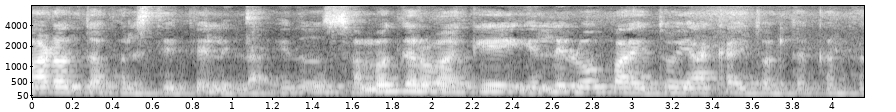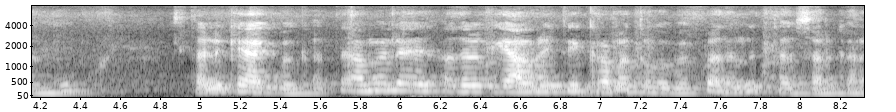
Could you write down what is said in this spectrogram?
ಮಾಡುವಂಥ ಪರಿಸ್ಥಿತಿಯಲ್ಲಿಲ್ಲ. ಇದು ಸಮಗ್ರವಾಗಿ ಎಲ್ಲಿ ಲೋಪ ಆಯಿತು ಯಾಕಾಯಿತು ಅಂತಕ್ಕಂಥದ್ದು ತನಿಖೆ ಆಗಬೇಕಾಗುತ್ತೆ. ಆಮೇಲೆ ಅದರಲ್ಲಿ ಯಾವ ರೀತಿ ಕ್ರಮ ತಗೋಬೇಕು, ಅದನ್ನು ಸರ್ಕಾರ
